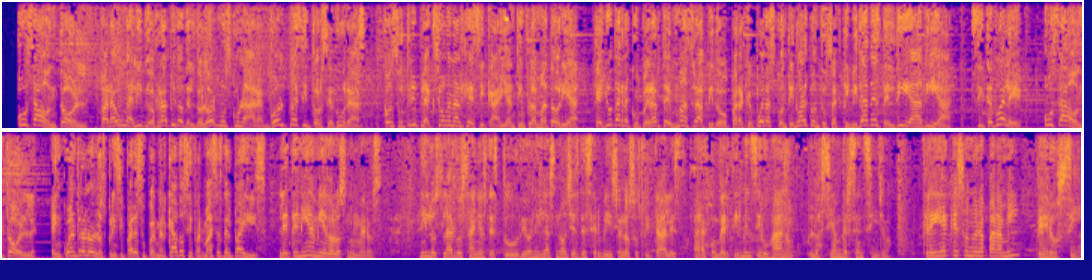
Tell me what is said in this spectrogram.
Usa Ontol para un alivio rápido del dolor muscular, golpes y torceduras. Con su triple acción analgésica y antiinflamatoria, te ayuda a recuperarte más rápido para que puedas continuar con tus actividades del día a día. Si te duele, usa Ontol. Encuéntralo en los principales supermercados y farmacias del país. Le tenía miedo a los números. Ni los largos años de estudio, ni las noches de servicio en los hospitales para convertirme en cirujano lo hacían ver sencillo. Creía que eso no era para mí, pero sí.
